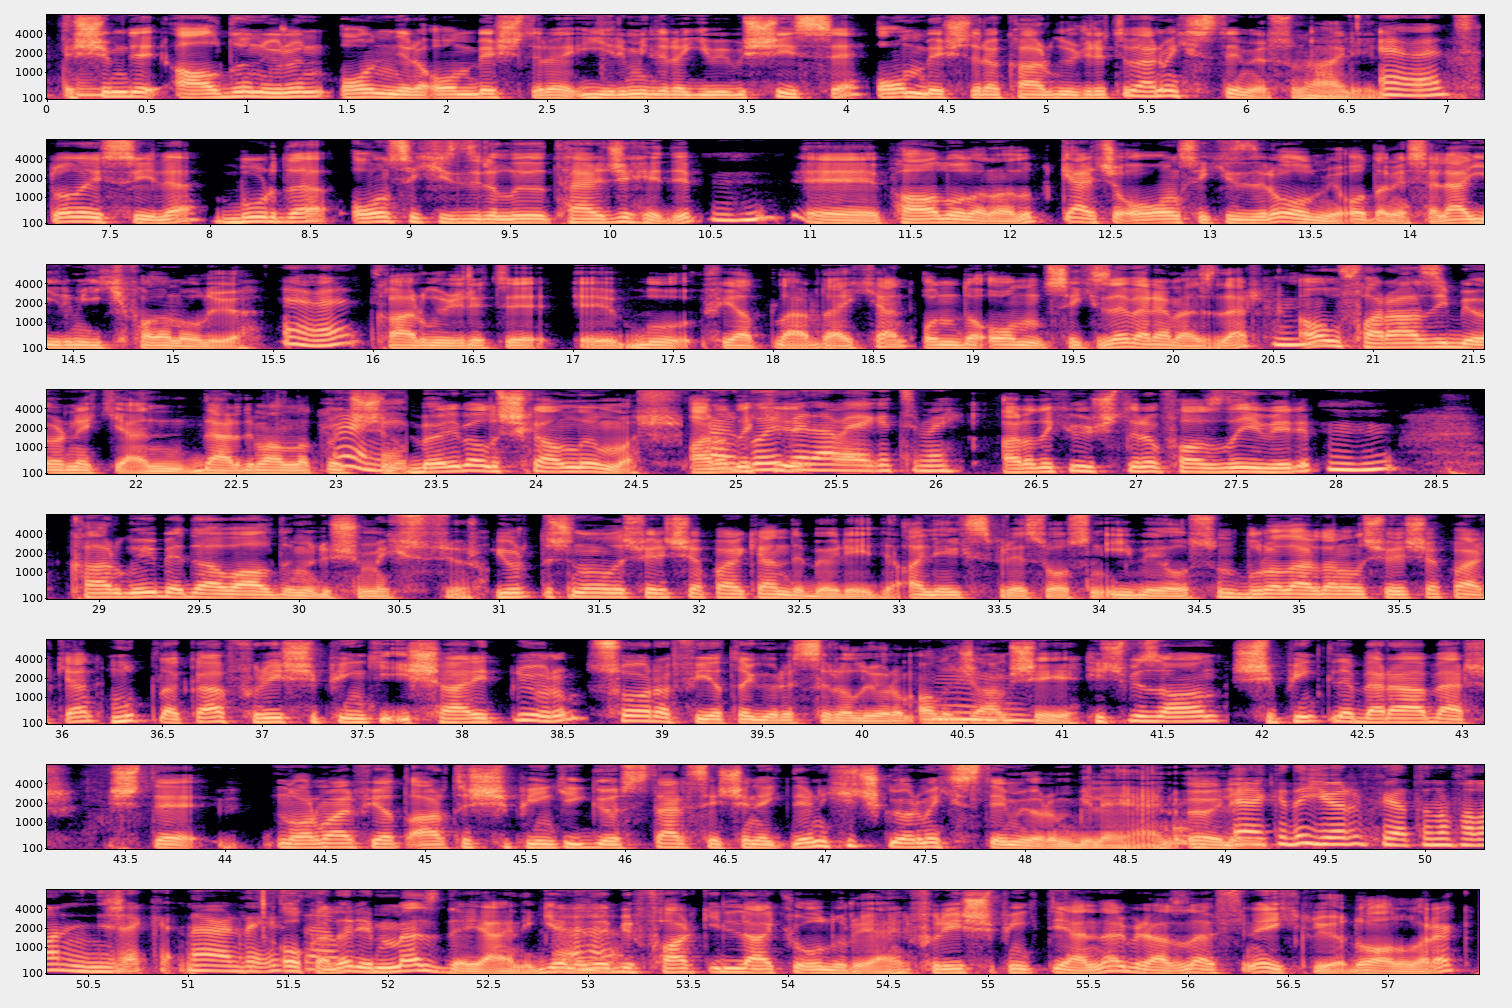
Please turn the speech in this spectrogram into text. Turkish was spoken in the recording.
E şimdi aldığın ürün 10 lira, 15 lira, 20 lira gibi bir şey ise 15 lira kargo ücreti vermek istemiyorsun haliyle. Evet. Dolayısıyla burada 18 liralığı tercih edip e, pahalı olanı alıp gerçi o 18 lira olmuyor. O da mesela 22 falan oluyor. Evet. Kargo ücreti e, bu fiyatlardayken onu da 18'e veremezler. Ama bu farazi bir örnek yani derdimi anlatmak Yani. için. Böyle bir alışkanlığım var. Kargoyu Aradaki bedavaya getirmek. aradaki 3 lira fazlayı verip kargoyu bedava aldığımı düşünmek istiyorum. Yurt dışından alışveriş yaparken de böyleydi. AliExpress olsun, eBay olsun. Buralardan alışveriş yaparken mutlaka free shipping'i işaretliyorum. Sonra fiyata göre sıralıyorum alacağım şeyi. Hiçbir zaman shippingle beraber işte normal fiyat artı shipping'i göster seçeneklerini hiç görmek istemiyorum bile yani. Öyle. Belki de yarı fiyatına falan inecek neredeyse. O kadar inmez de yani. Gene de bir fark illaki olur yani. Free shipping diyenler biraz daha üstüne ekliyor doğal olarak.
